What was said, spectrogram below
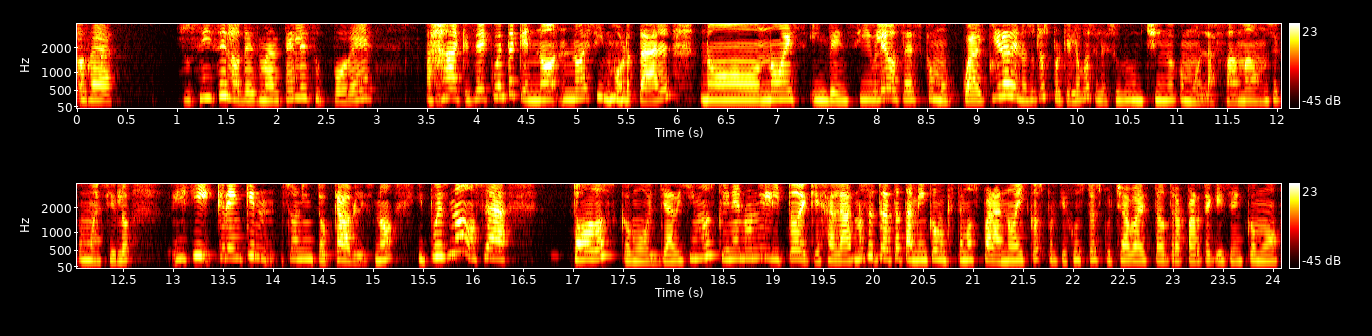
o sea, sí se lo desmantele su poder. Ajá, que se dé cuenta que no, no es inmortal, no, no es invencible, o sea, es como cualquiera de nosotros, porque luego se le sube un chingo como la fama, o no sé cómo decirlo, y sí, creen que son intocables, ¿no? Y pues no, o sea, todos, como ya dijimos, tienen un hilito de que jalar. No se trata también como que estemos paranoicos, porque justo escuchaba esta otra parte que dicen como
